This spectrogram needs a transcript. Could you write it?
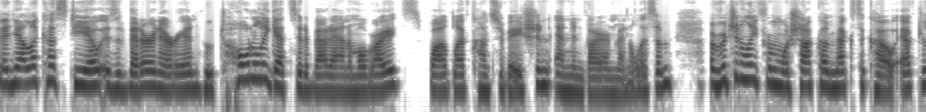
Daniela Castillo is a veterinarian who totally gets it about animal rights, wildlife conservation, and environmentalism. Originally from Oaxaca, Mexico, after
